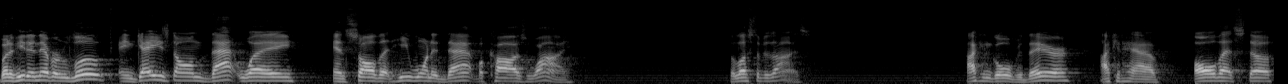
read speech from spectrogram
But if he'd have never looked and gazed on that way and saw that he wanted that because why? The lust of his eyes. I can go over there, I can have all that stuff.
